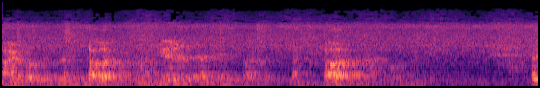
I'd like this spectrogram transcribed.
ಮಾಡ್ಬೋದು. ಹೇಳಿದ್ರೆ ಹೆಲ್ಪ್ ಆಗುತ್ತೆ. ಸೊ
